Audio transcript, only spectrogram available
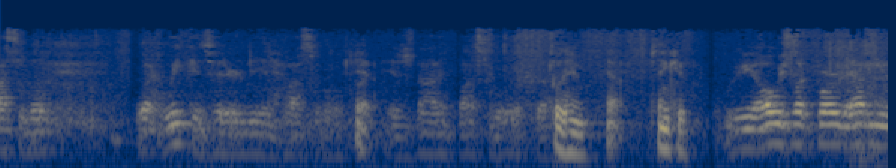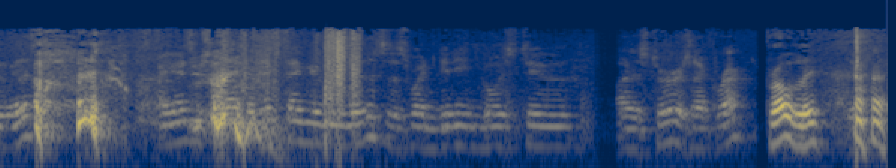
Impossible, what we consider to be impossible, but yeah. is not impossible. For Him, yeah. Thank you. We always look forward to having you with us. I understand the next time you'll be with us is when Gideon goes to on his tour. Is that correct? Probably. Yes,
